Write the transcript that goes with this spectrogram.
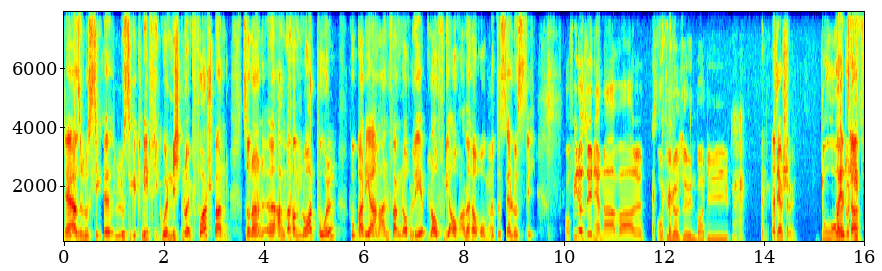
Ja, also lustige, lustige Knetfiguren. Nicht nur im Vorspann, sondern äh, am, am Nordpol, wo Buddy ja am Anfang noch lebt, laufen die auch alle herum. Ja. Das ist sehr lustig. Auf Wiedersehen, Herr Nawal. Auf Wiedersehen, Buddy. Sehr schön. Du, Also Duda. tief-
